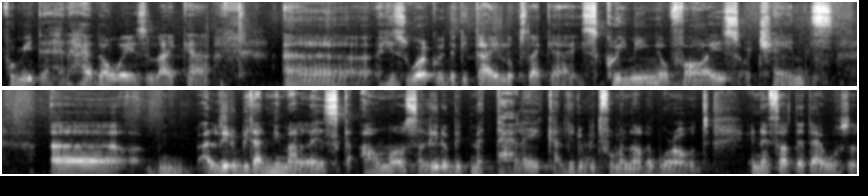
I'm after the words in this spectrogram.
for me, that had, had always like a, uh, his work with the guitar it looks like a screaming or voice or chants. Uh, a little bit animalesque, almost a little bit metallic, a little bit from another world, and I thought that that was uh,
